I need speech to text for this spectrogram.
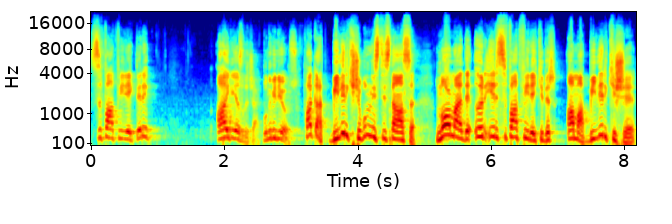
sıfat fiil ekleri ayrı yazılacak. Bunu biliyoruz. Fakat bilir kişi bunun istisnası. Normalde ır ir sıfat fiil ama bilir kişi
